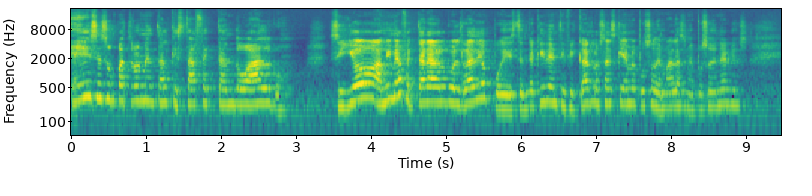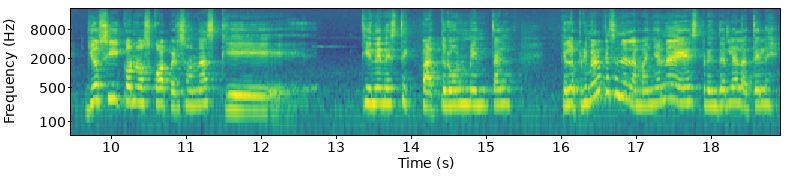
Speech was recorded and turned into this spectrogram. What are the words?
Ese es un patrón mental que está afectando algo. Si yo, a mí me afectara algo el radio, pues tendría que identificarlo. Sabes que ya me puso de malas, me puso de nervios. Yo sí conozco a personas que tienen este patrón mental, que lo primero que hacen en la mañana es prenderle a la tele.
